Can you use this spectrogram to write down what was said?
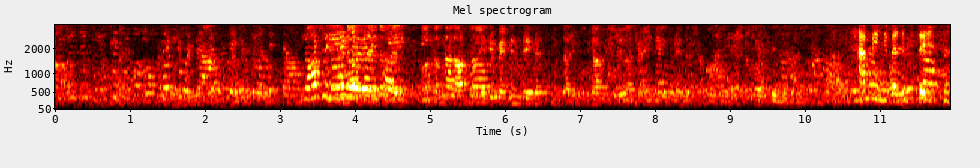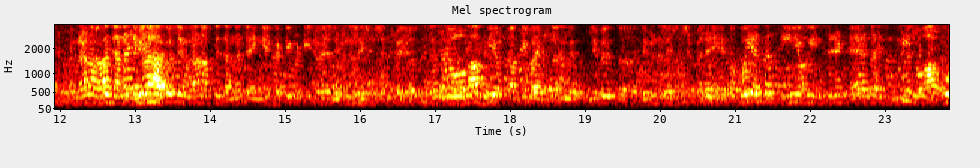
true is this news that you were offered Sultan but then you turned it down? Not related to that. Sorry. Kangana last में इंडिपेंडेंस डे है तीन तारीख को क्या विश देना चाहेंगे अपने दर्शकों को हैप्पी इंडिपेंडेंस डे इमरान आपसे जानना चाहेंगे लास्ट क्वेश्चन इमरान आपसे जानना चाहेंगे खट्टी बट्टी जो है लिव इन रिलेशनशिप पे है तो आप भी अप- अपनी वाइफ का लिव इन रिलेशनशिप में रहे हैं तो कोई ऐसा सीन या कोई इंसिडेंट है ऐसा इस मूवी में जो आपको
